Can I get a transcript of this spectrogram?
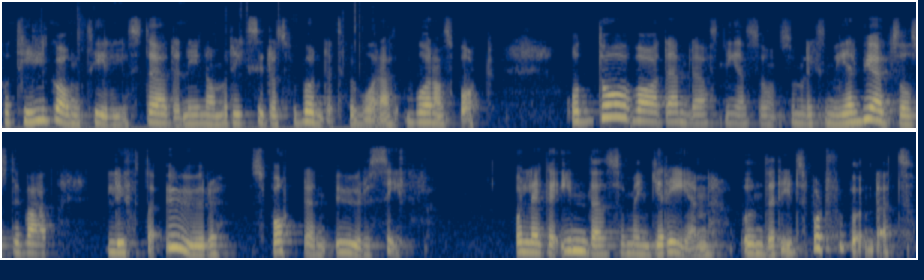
få tillgång till stöden inom Riksidrottsförbundet för våra, våran sport? Och då var den lösningen som, som liksom erbjöds oss, det var att lyfta ur sporten ur SIF och lägga in den som en gren under Ridsportförbundet.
